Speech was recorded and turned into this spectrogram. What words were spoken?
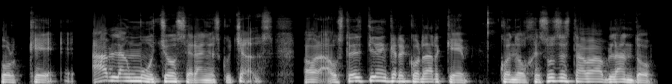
porque hablan mucho serán escuchados. Ahora, ustedes tienen que recordar que cuando Jesús estaba hablando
